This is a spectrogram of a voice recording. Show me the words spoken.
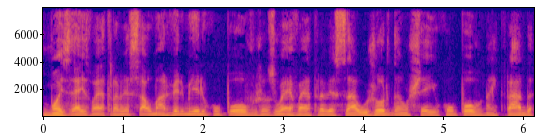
Moisés vai atravessar o Mar Vermelho com o povo, Josué vai atravessar o Jordão cheio com o povo na entrada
